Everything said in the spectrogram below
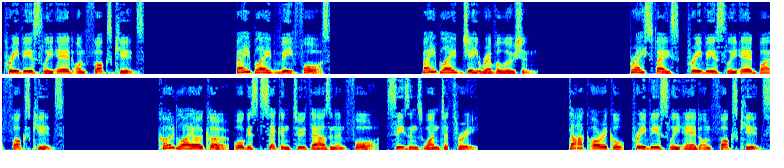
previously aired on Fox Kids. Beyblade V-Force Beyblade G Revolution. Braceface previously aired by Fox Kids. Code Lyoko August 2, 2004, seasons 1 to 3 Dark Oracle previously aired on Fox Kids.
